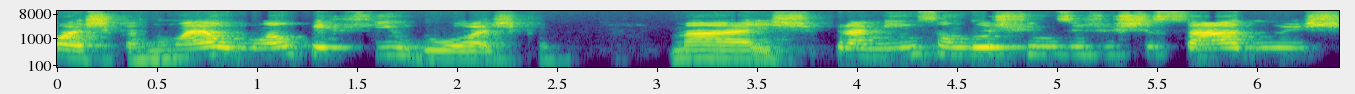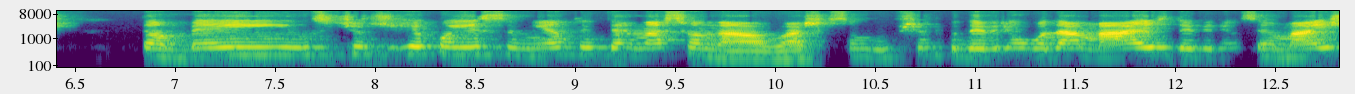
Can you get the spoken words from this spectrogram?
Oscar, não é, não é o perfil do Oscar, mas para mim são dois filmes injustiçados também no sentido de reconhecimento internacional. Acho que são dois filmes que deveriam rodar mais, deveriam ser mais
